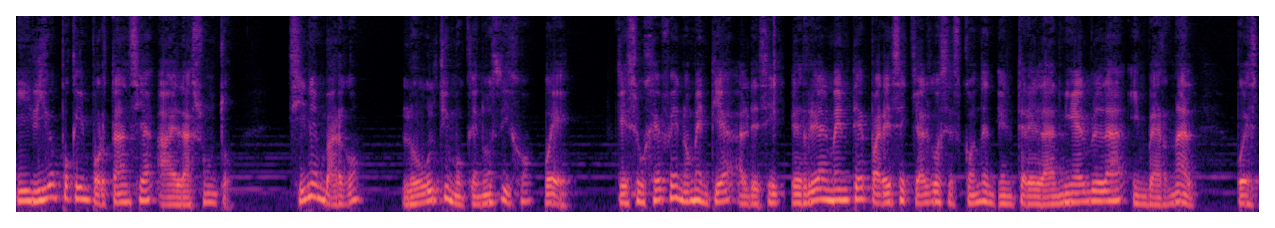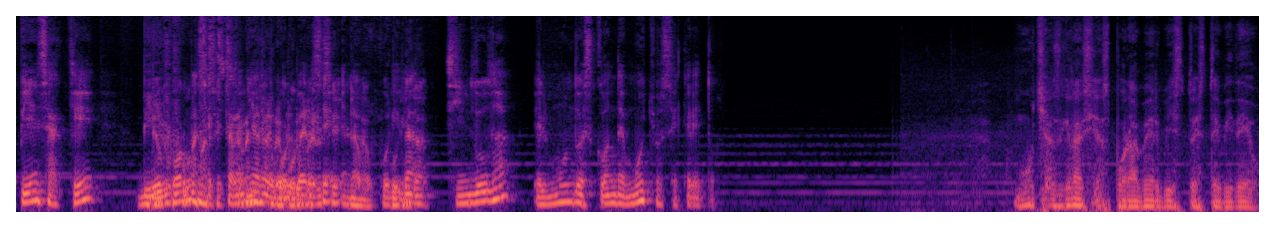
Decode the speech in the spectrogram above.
y dio poca importancia al asunto. Sin embargo, lo último que nos dijo fue que su jefe no mentía al decir que realmente parece que algo se esconde entre la niebla invernal, pues piensa que vio formas extrañas revolverse en la oscuridad. Sin duda, el mundo esconde muchos secretos. Muchas gracias por haber visto este video.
